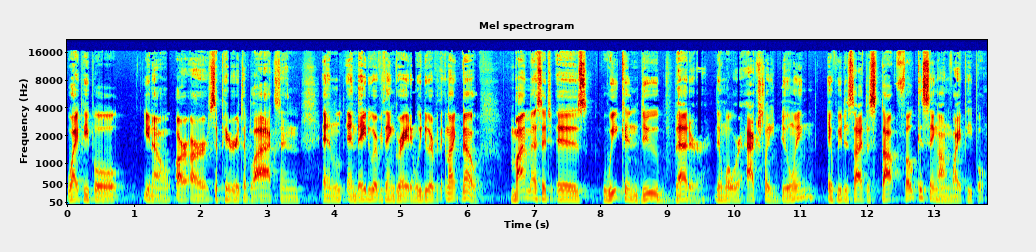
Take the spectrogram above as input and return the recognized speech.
white people you know are, are superior to blacks and and and they do everything great and we do everything like no my message is we can do better than what we're actually doing if we decide to stop focusing on white people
